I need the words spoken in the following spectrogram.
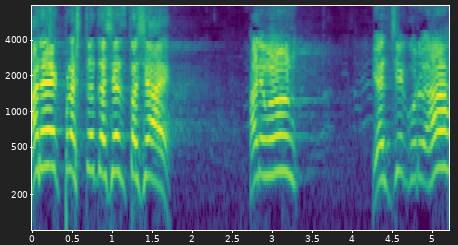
अनेक प्रश्न तसेच तसे आहे. आणि म्हणून यांची गुरु हा?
